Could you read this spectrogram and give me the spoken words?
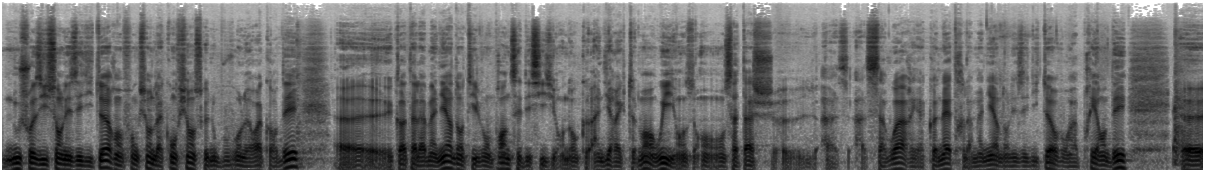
nous choisissons les éditeurs en fonction de la confiance que nous pouvons leur accorder euh, quant à la manière dont ils vont prendre ces décisions. Donc indirectement, oui, on, s'attache euh, à, savoir et à connaître la manière dont les éditeurs vont appréhender euh,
